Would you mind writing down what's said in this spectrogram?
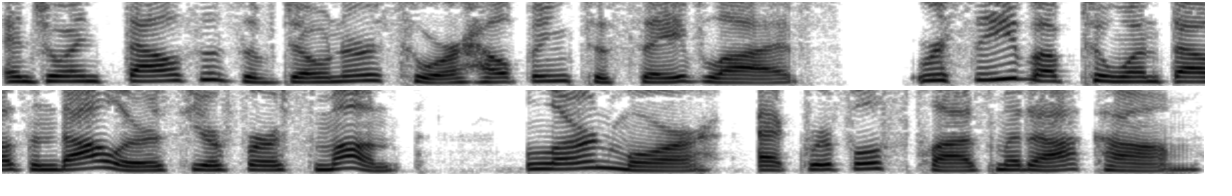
and join thousands of donors who are helping to save lives. Receive up to $1,000 your first month. Learn more at grifolsplasma.com.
